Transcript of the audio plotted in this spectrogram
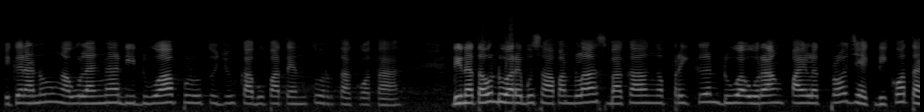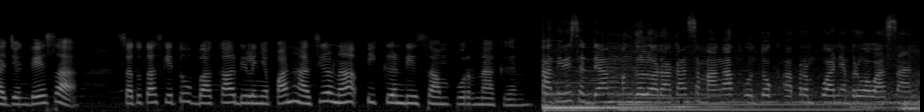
pikeun anu ngawulangna di 27 kabupaten turta kota. Dina tahun 2018 bakal ngeprikeun dua orang pilot project di kota jeung desa. Satu tas itu bakal dilenyepan hasilnya pikeun disampurnakeun. Saat ini sedang menggelorakan semangat untuk uh, perempuan yang berwawasan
